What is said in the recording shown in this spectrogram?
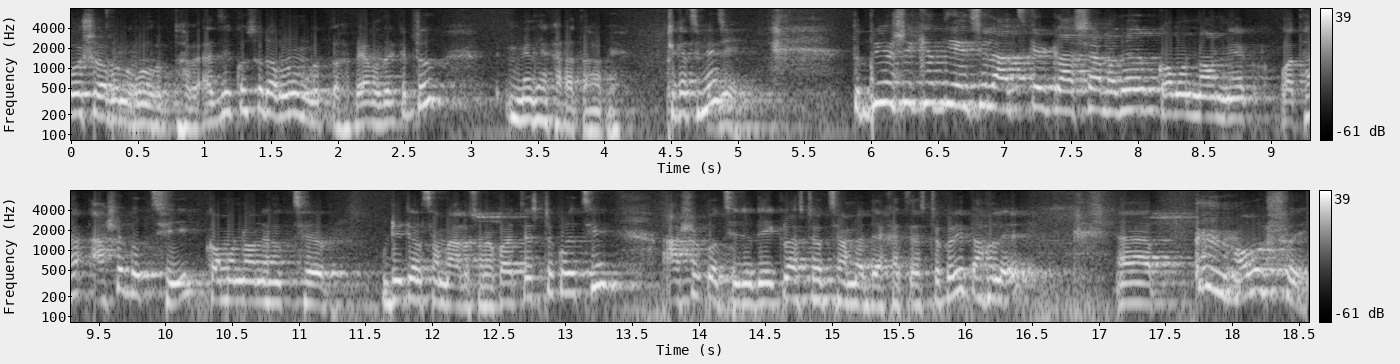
কৌশল অবলম্বন করতে হবে। আর যে কৌশল অবলম্বন করতে হবে আমাদেরকে একটু মেধা খাটাতে হবে। ঠিক আছে ভাই? তো প্রিয় শিক্ষার্থী এই ছিল আজকের ক্লাসে আমাদের কমন নাউন নিয়ে কথা। আশা করছি কমন নাউনে হচ্ছে ডিটেলস আমরা আলোচনা করার চেষ্টা করেছি। আশা করছি যদি এই ক্লাসটা হচ্ছে আমরা দেখার চেষ্টা করি তাহলে অবশ্যই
